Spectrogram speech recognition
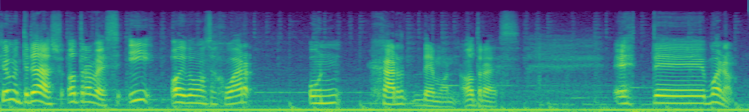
Geometry Dash otra vez. Y hoy vamos a jugar un hard demon, otra vez. Este, bueno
